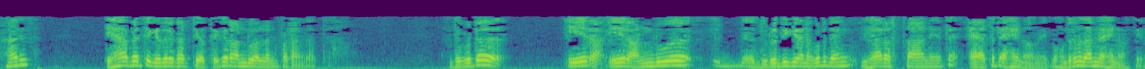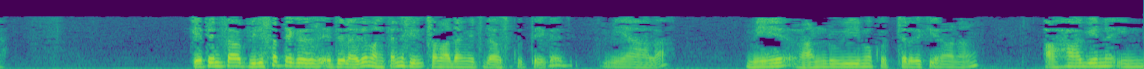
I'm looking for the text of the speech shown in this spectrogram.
හරිද? එහා පැත්තේ ගෙදර කට්ටියත් එක්ක රණ්ඩු අල්ලන්න පටන් ගත්තා. එතකොට ඒ ඒ රණ්ඩුව දුරදිග යනකොට දැන් විහාරස්ථානයට ඈතට ඇහෙනවා මේක. හොඳටම දන්න ඇහෙනවා කියලා. ඒතෙන් තව පිරිසත් එක ඒතු වෙලාද මම හිතන්නේ සිල් සමාදන් වෙච්ච දවසකුත් ඒක මියාලා මේ රණ්ඩු වීම කොච්චරද කියනවා නම් අහගෙන ඉන්න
